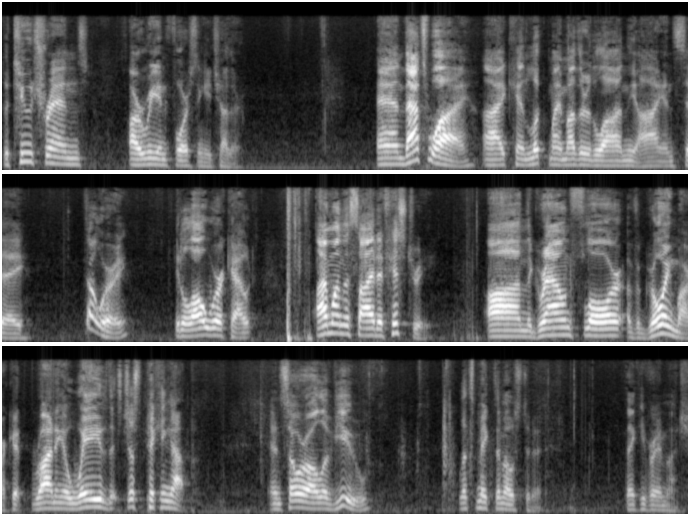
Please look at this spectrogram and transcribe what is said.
the two trends are reinforcing each other. And that's why I can look my mother-in-law in the eye and say, don't worry, it'll all work out. I'm on the side of history, on the ground floor of a growing market, riding a wave that's just picking up. And so are all of you. Let's make the most of it. Thank you very much.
